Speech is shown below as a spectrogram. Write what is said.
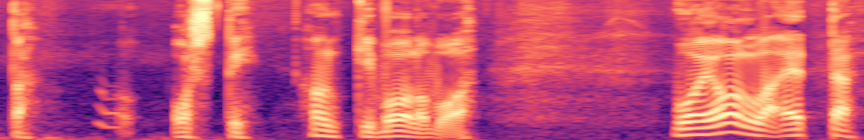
osti, hankki Volvoa. Voi olla, että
